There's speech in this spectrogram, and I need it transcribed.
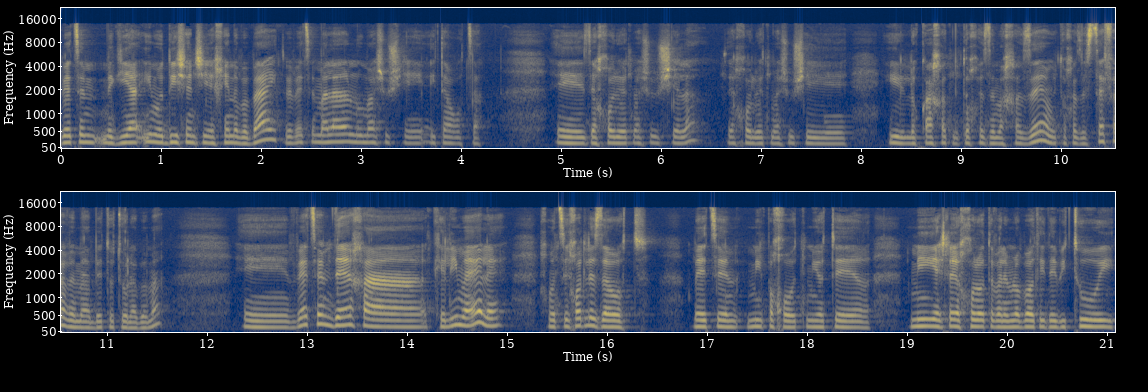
בעצם מגיעה עם אודישן שהיא הכינה בבית, ובעצם עלה לנו משהו שהיא הייתה רוצה. אה, זה יכול להיות משהו שלה, זה יכול להיות משהו שהיא לוקחת מתוך איזה מחזה או מתוך איזה ספר ומאבדת אותו לבמה. ובעצם דרך הכלים האלה אנחנו מצליחות לזהות בעצם מי פחות, מי יותר, מי יש לה יכולות אבל הן לא באות לידי ביטוי,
